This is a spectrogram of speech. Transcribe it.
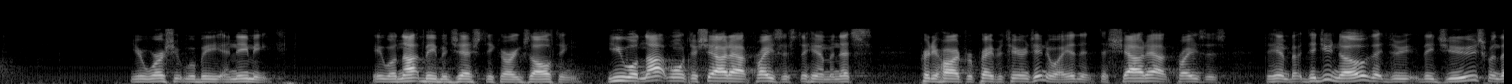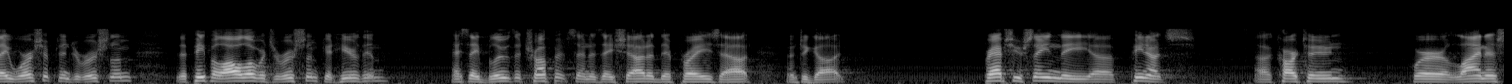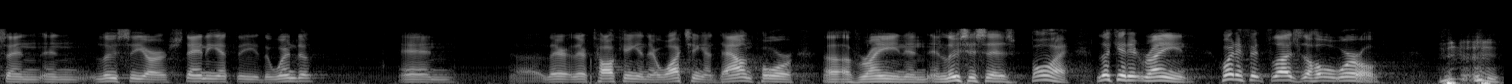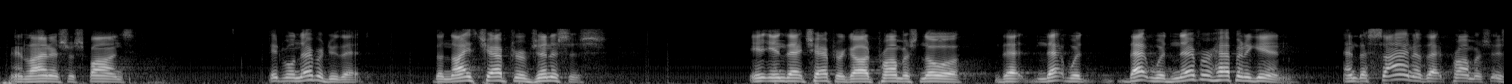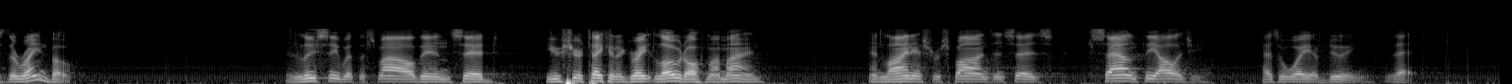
your worship will be anemic. It will not be majestic or exalting you will not want to shout out praises to him. And that's pretty hard for Presbyterians anyway, isn't it? To shout out praises to him. But did you know that the Jews, when they worshiped in Jerusalem, the people all over Jerusalem could hear them as they blew the trumpets and as they shouted their praise out unto God? Perhaps you've seen the uh, Peanuts uh, cartoon where Linus and, and Lucy are standing at the, the window and uh, they're, they're talking and they're watching a downpour uh, of rain. And, and Lucy says, Boy, look at it rain. What if it floods the whole world? and Linus responds, It will never do that. The ninth chapter of Genesis, in, in that chapter, God promised Noah that that would, that would never happen again. And the sign of that promise is the rainbow. And Lucy, with a smile, then said, You've sure taken a great load off my mind. And Linus responds and says, Sound theology has a way of doing that.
